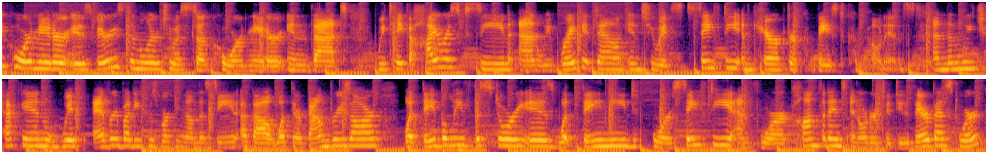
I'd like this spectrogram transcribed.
Intimacy coordinator is very similar to a stunt coordinator in that we take a high risk scene and we break it down into its safety and character based components. And then we check in with everybody who's working on the scene about what their boundaries are, what they believe the story is, what they need for safety and for confidence in order to do their best work.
